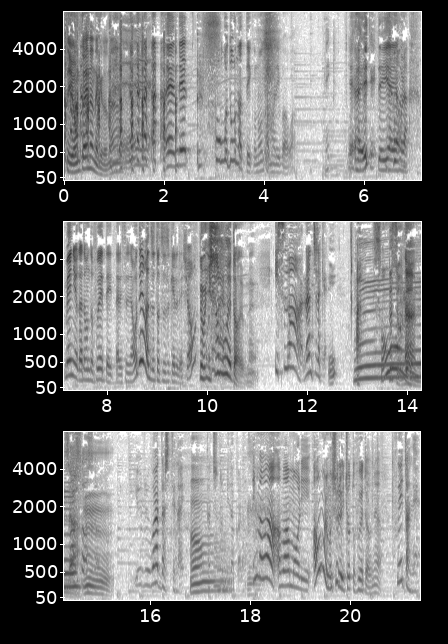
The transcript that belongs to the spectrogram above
と4回なんだけどな。え。ーで今後どうなっていくの？たまり場は。ねええ？っていやいやほらメニューがどんどん増えていったりするじゃん。おでんはずっと続けるでしょ？でも椅子増えたよね。椅子はランチだけ。あそうなんだ。夜は出してない。うん立ち飲みだから。今は泡盛。青森も種類ちょっと増えたよね。増えたね。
